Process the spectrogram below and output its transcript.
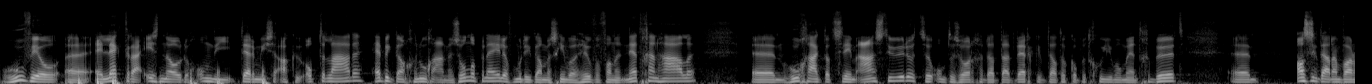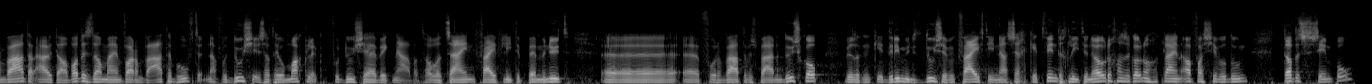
hoeveel eh, elektra is nodig om die thermische accu op te laden. Heb ik dan genoeg aan mijn zonnepanelen of moet ik dan misschien wel heel veel van het net gaan halen? Ehm, hoe ga ik dat slim aansturen om te zorgen dat daadwerkelijk dat ook op het goede moment gebeurt? Ehm, als ik daar een warm water uithaal, wat is dan mijn warm waterbehoefte? Nou, voor douchen is dat heel makkelijk. Voor douchen heb ik, nou, wat zal het zijn? 5 liter per minuut eh, eh, voor een waterbesparende douchekop. Wil ik een keer 3 minuten douchen, heb ik 15. Nou, zeg ik keer 20 liter nodig als ik ook nog een klein afwasje wil doen. Dat is simpel.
